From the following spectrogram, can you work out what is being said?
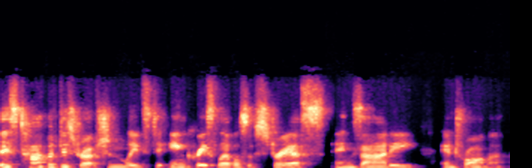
This type of disruption leads to increased levels of stress, anxiety, and trauma.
